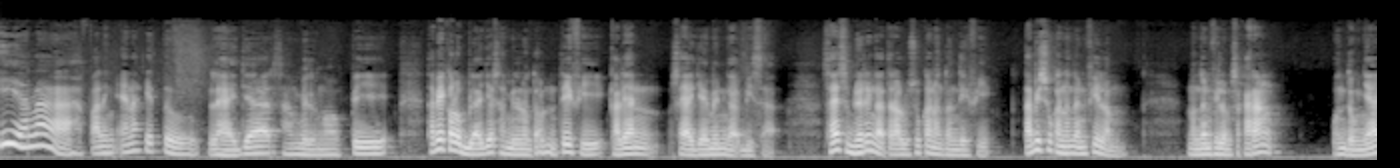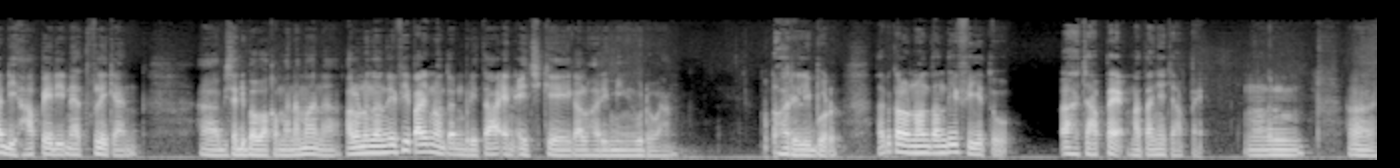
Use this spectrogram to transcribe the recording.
Iyalah, paling enak itu belajar sambil ngopi. Tapi kalau belajar sambil nonton TV, kalian saya jamin nggak bisa. Saya sebenarnya nggak terlalu suka nonton TV, tapi suka nonton film. Nonton film sekarang untungnya di HP di Netflix kan uh, bisa dibawa ke mana-mana. Kalau nonton TV paling nonton berita NHK kalau hari Minggu doang atau hari libur. Tapi kalau nonton TV itu ah capek, matanya capek. Nonton uh,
